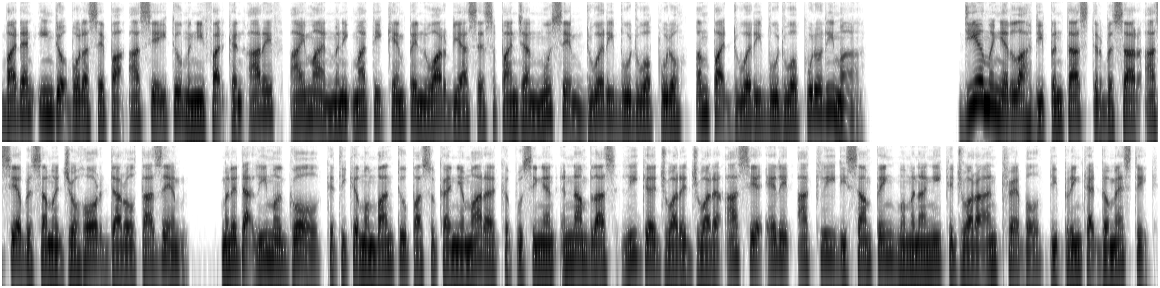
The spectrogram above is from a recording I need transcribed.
Badan Induk Bola Sepak Asia itu menyifatkan Arif Aiman menikmati kempen luar biasa sepanjang musim 2024-2025. Dia menyelah di pentas terbesar Asia bersama Johor Darul Tazim, menedak 5 gol ketika membantu pasukannya mara ke pusingan 16 Liga Juara-Juara Asia Elit Akli di samping memenangi kejuaraan treble di peringkat domestik.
